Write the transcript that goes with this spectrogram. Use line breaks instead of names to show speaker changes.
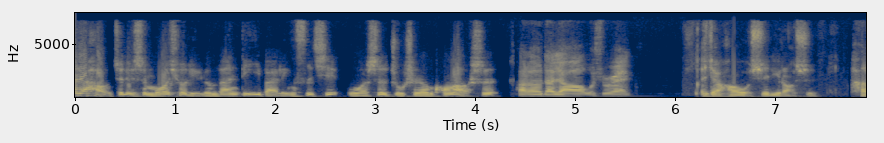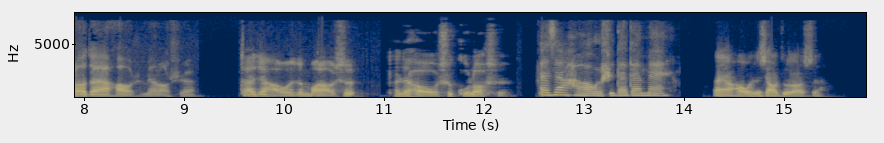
大家好，这里是魔球理论班第一百零四期，我是主持人孔老师。
Hello，大家好，我是 Ray。
大家好，我是李老师。
Hello，大家好，我是苗老师。
大家好，我是毛老师。
大家好，我是谷老师。
大家好，我是呆呆妹。
大家好，我是小朱老师。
